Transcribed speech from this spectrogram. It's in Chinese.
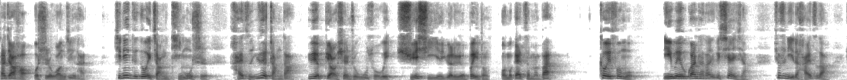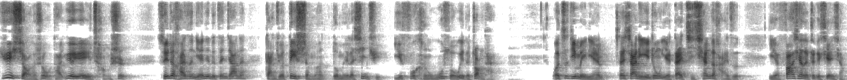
大家好，我是王金海。今天给各位讲的题目是：孩子越长大越表现出无所谓，学习也越来越被动，我们该怎么办？各位父母，你有没有观察到一个现象？就是你的孩子啊，越小的时候他越愿意尝试，随着孩子年龄的增加呢，感觉对什么都没了兴趣，一副很无所谓的状态。我自己每年在夏令营中也带几千个孩子，也发现了这个现象。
